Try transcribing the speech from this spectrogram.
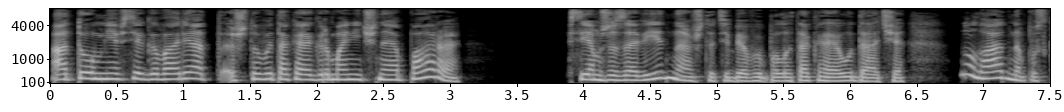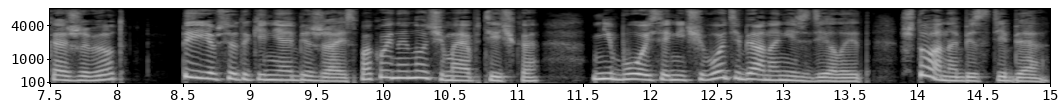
А то мне все говорят, что вы такая гармоничная пара. Всем же завидно, что тебе выпала такая удача. Ну ладно, пускай живет. Ты ее все-таки не обижай. Спокойной ночи, моя птичка. Не бойся, ничего тебе она не сделает. Что она без тебя?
